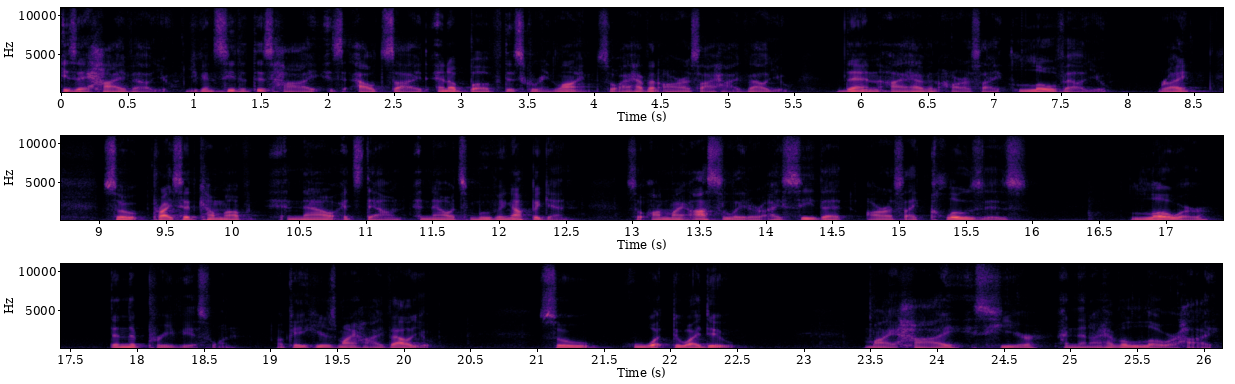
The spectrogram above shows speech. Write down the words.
is a high value. You can see that this high is outside and above this green line. So I have an RSI high value. Then I have an RSI low value, right? So price had come up and now it's down and now it's moving up again. So on my oscillator, I see that RSI closes lower than the previous one. Okay, here's my high value. So what do I do? My high is here, and then I have a lower high.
